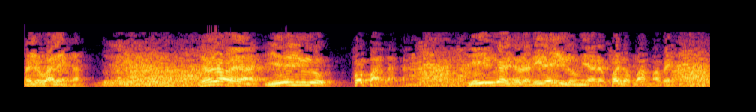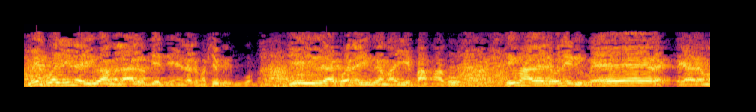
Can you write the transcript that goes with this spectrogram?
ဘယ်လိုပါလဲညာဒါတော့ရေယူလို့ ခွက်ပါလာတာရေယူခဲ့ဆိုတော့ဒီတိုင်းယူလို့မရတော့ခွက်တော့ပါမှာပဲမင်းခွက်ကြီးနဲ့ယူရမလားလို့ပြစ်တင်တော့မဖြစ်ပြီဘူးပေါ့ရေယူတာခွက်နဲ့ယူခဲ့မှရေပါမှာကိုဒီမှာလည်းဒုနေတူပဲတဲ့တရားဓမ္မ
